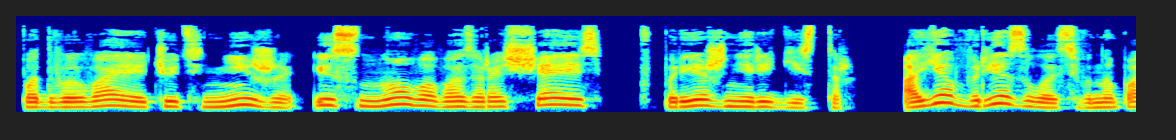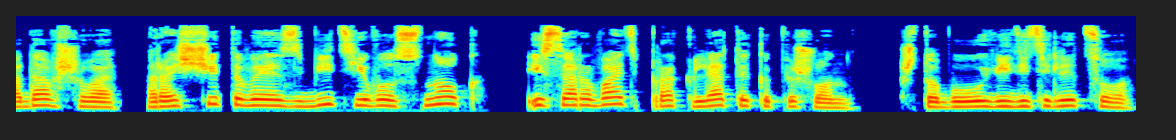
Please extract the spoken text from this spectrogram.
подвывая чуть ниже и снова возвращаясь в прежний регистр. А я врезалась в нападавшего, рассчитывая сбить его с ног и сорвать проклятый капюшон, чтобы увидеть лицо.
